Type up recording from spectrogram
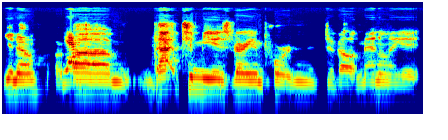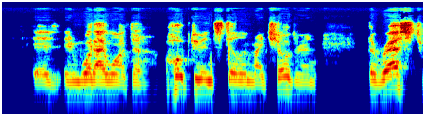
you know, yeah. um, that to me is very important developmentally is in what I want to hope to instill in my children. The rest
